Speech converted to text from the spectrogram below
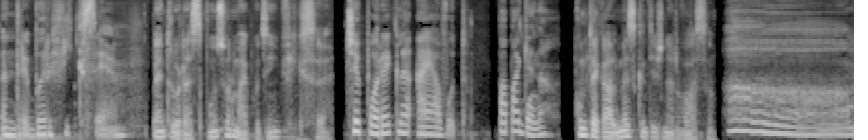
întrebări fixe. Pentru răspunsuri mai puțin fixe. Ce poreclă ai avut? Papagena. Cum te calmezi când ești nervoasă? Uh,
